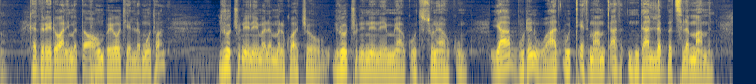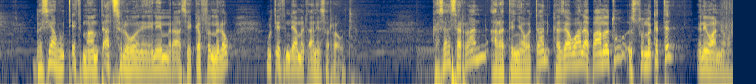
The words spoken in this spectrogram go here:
ነው። ከድሬዳዋን የመጣው አሁን በሕይወት የለም ሞቷል። ልጆቹን እኔ የመለመልኳቸው ልጆቹን እኔ የሚያውቁት እሱን አያውቁም። ያ ቡድን ውጤት ማምጣት እንዳለበት ስለማምን በዚያ ውጤት ማምጣት ስለሆነ እኔም ራሴ ከፍ ምለው ውጤት እንዲያመጣ ነው የሰራሁት። ከዛ ሰራን፣ አራተኛ ወጣን። ከዛ በኋላ በአመቱ እሱ ምክትል፣ እኔ ዋና ሆን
